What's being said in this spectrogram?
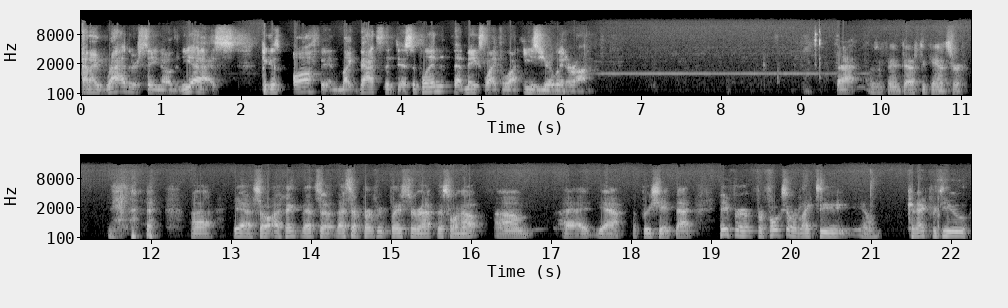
And I'd rather say no than yes, because often, like, that's the discipline that makes life a lot easier later on. That was a fantastic answer. uh, yeah, so I think that's a that's a perfect place to wrap this one up. Um, I, yeah, appreciate that. Hey, for for folks that would like to you know connect with you,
